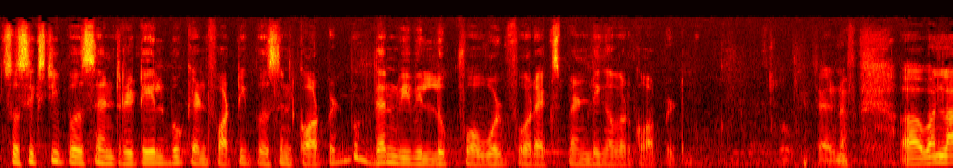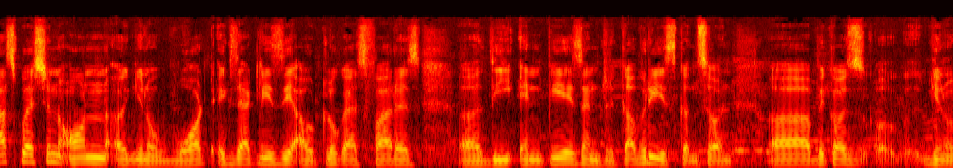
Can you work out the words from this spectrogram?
So 60% retail book and 40% corporate book. Then we will look forward for expanding our corporate book. Okay, fair enough. Uh, one last question on uh, you know what exactly is the outlook as far as uh, the NPAs and recovery is concerned, uh, because uh, you know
